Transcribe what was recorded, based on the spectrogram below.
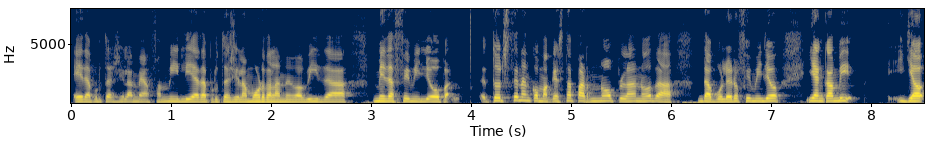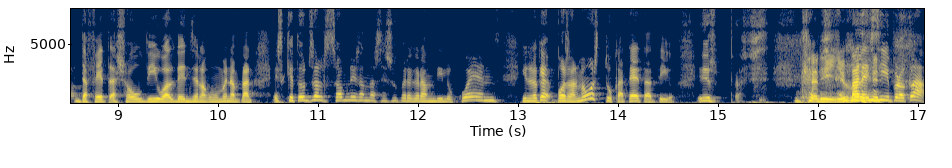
he de protegir la meva família, he de protegir l'amor de la meva vida, m'he de fer millor... Tots tenen com aquesta part noble no? de, de voler-ho fer millor i en canvi ja, de fet, això ho diu el Denji en algun moment, en plan, és que tots els somnis han de ser supergrandiloquents, i no sé què, doncs pues el meu és tocateta, tio. I dius, Carinyo. vale, sí, però clar,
